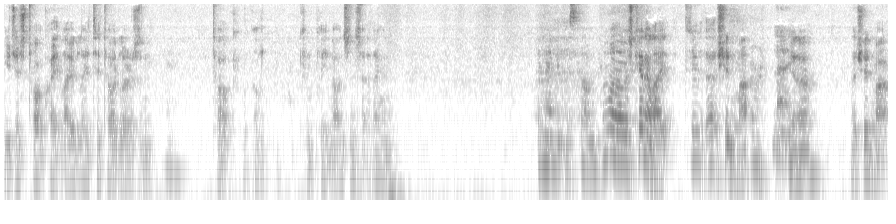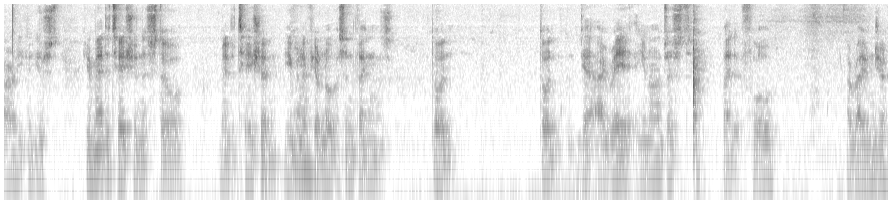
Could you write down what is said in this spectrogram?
you just talk quite loudly to toddlers and Yeah. talk complete nonsense sort of thing. The moment was gone. Well, I was kind of like, that shouldn't matter. No. You know, it shouldn't matter. You can, you're, your meditation is still meditation, even Yeah. if you're noticing things. Don't don't get irate. You know, just let it flow around you.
